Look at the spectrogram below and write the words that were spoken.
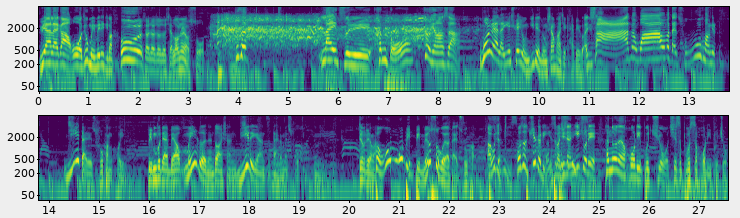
原来嘎，哦，有妹妹的地方，哦，算算算算，现在老娘要说了，就是来自于很多。就杨老师啊，我原来也喜欢用你那种想法去看别个。哎，你啥子娃娃嘛带粗犷的，你带的粗犷可以，并不代表每个人都要像你那个样子带那么粗犷。嗯。对不对嘛？不，我我并并没有说过要带粗犷啊，我就我只是举个例子嘛，就像你觉得很多人活力不足，其实不是活力不足，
